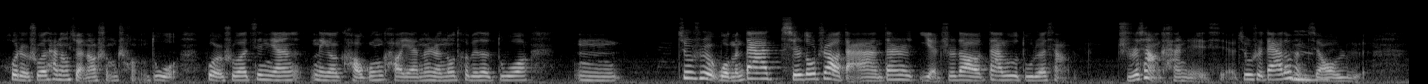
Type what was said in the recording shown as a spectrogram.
或者说他能卷到什么程度，或者说今年那个考公考研的人都特别的多。嗯，就是我们大家其实都知道答案，但是也知道大陆读者想。只想看这些，就是大家都很焦虑，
